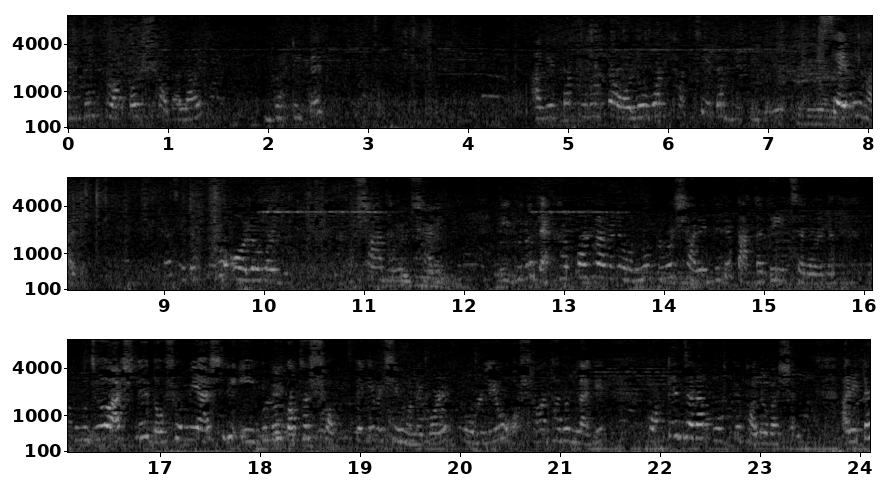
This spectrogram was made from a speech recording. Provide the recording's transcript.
একদম প্রপার সাদা লাল বুটিতে আগেরটা পুরোটা অল ওভার থাকছে, এটা বুটিতে সেমি হার্ড ঠিক আছে? এটা পুরো অল ওভার সাধারণ শাড়ি। এগুলো দেখার পর না মানে অন্য কোনো শাড়ির দিকে তাকাতে ইচ্ছা করে না। পুজো আসলে, দশমী আসলে এইগুলোর কথা সব থেকে বেশি মনে পড়ে। পড়লেও অসাধারণ লাগে। কটেন যারা পরতে ভালোবাসেন, আর এটা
